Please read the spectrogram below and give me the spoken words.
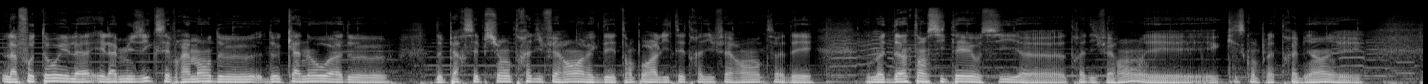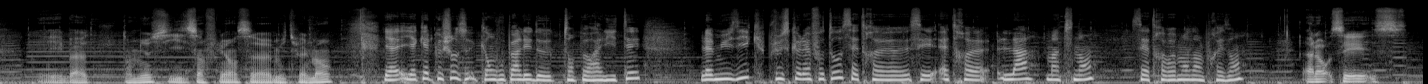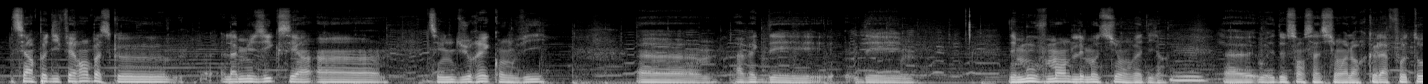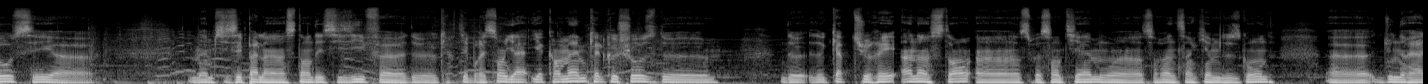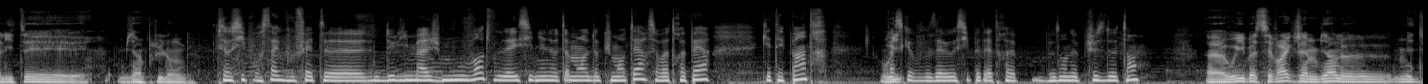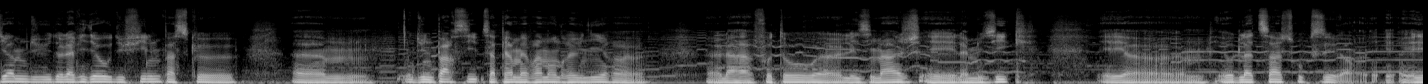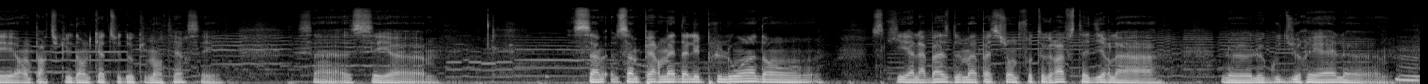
la photo et la, musique, c'est vraiment deux de canaux euh, de, perception très différents, avec des temporalités très différentes, des, modes d'intensité aussi très différents et, qui se complètent très bien. Et, bah, tant mieux s'ils s'influencent mutuellement. Il y, a quelque chose, quand vous parlez de temporalité, la musique, plus que la photo, c'est être, euh, être euh, là, maintenant, c'est être vraiment dans le présent Alors, c'est, c'est un peu différent parce que la musique, c'est, un, c'est une durée qu'on vit euh, avec des, des, des, mouvements de l'émotion, on va dire, mm. de sensations. Alors que la photo, c'est même si c'est pas l'instant décisif de Cartier-Bresson, il y, y a, quand même quelque chose de de, capturer un instant, un 60e ou un 125e de seconde euh, d'une réalité bien plus longue. C'est aussi pour ça que vous faites euh, de l'image mouvante. Vous avez signé notamment un documentaire sur votre père qui était peintre. Parce que vous avez aussi peut-être besoin de plus de temps. Euh, oui, bah c'est vrai que j'aime bien le médium de la vidéo ou du film parce que d'une part, si, ça permet vraiment de réunir euh, la photo, euh, les images et la musique. Et, euh, et au-delà de ça, je trouve que c'est, et, en particulier dans le cas de ce documentaire, c'est ça, c'est, ça, ça, me permet d'aller plus loin dans ce qui est à la base de ma passion de photographe, c'est-à-dire la, le, le, goût du réel. Mm.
